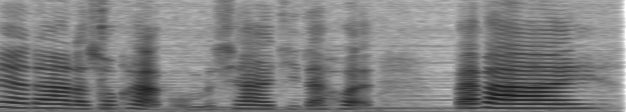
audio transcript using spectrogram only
谢谢大家的收看，我们下一集再会，拜拜。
